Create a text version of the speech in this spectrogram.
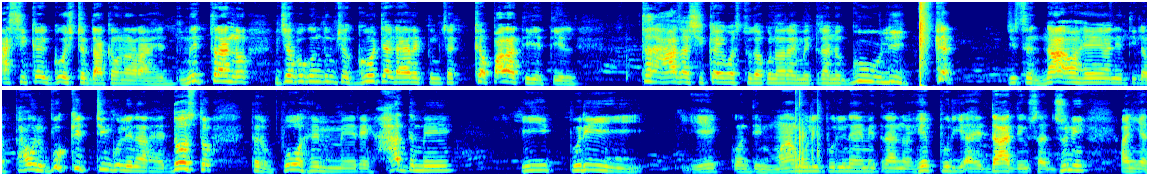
अशी काही गोष्ट दाखवणार आहे. मित्रांनो जे बघून तुमच्या गोट्या डायरेक्ट तुमच्या कपाळात येतील. तर आज अशी काही वस्तू दाखवणार आहे मित्रांनो. गुली जिचं नाव आहे आणि तिला पाहून बुक्कीत टिंगू येणार आहे. दोस्तो तर वो है मेरे हात में ही पुरी. एक कोणती मामुली पुरी नाही मित्रांनो हे पुरी आहे दहा दिवसात जुनी आणि या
